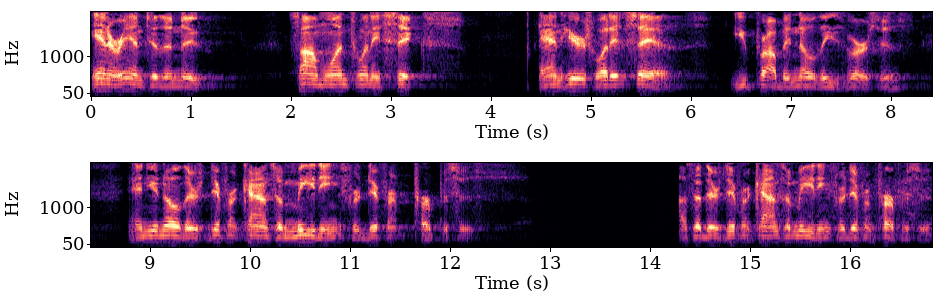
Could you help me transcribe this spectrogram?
Enter into the new. Psalm 126, and here's what it says. You probably know these verses, and you know there's different kinds of meetings for different purposes. I said there's different kinds of meetings for different purposes.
